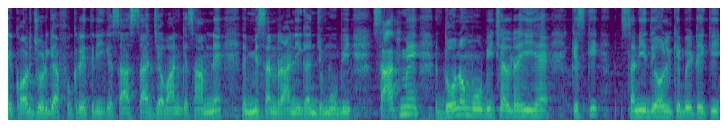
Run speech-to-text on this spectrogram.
एक और जुड़ गया फुकरेतरी के साथ साथ जवान के सामने मिशन रानीगंज मूवी साथ में दोनों मूवी चल रही है। किसकी? सनी देओल के बेटे की।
